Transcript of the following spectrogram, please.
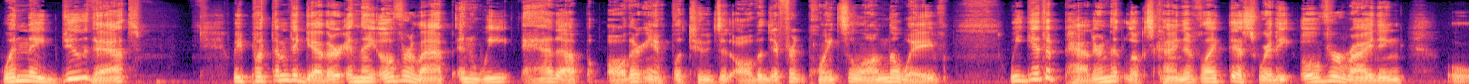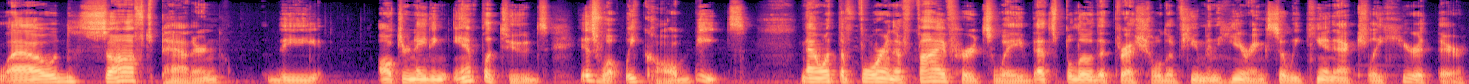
When they do that, we put them together and they overlap and we add up all their amplitudes at all the different points along the wave. We get a pattern that looks kind of like this, where the overriding loud, soft pattern, the alternating amplitudes, is what we call beats. Now with the 4 and a 5 hertz wave, that's below the threshold of human hearing, so we can't actually hear it there.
